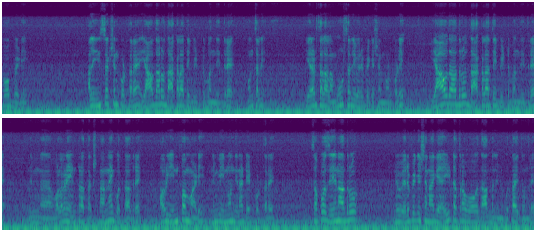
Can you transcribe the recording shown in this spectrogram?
ಹೋಗಬೇಡಿ. ಅಲ್ಲಿ ಇನ್ಸ್ಟ್ರಕ್ಷನ್ ಕೊಡ್ತಾರೆ, ಯಾವ್ದಾದ್ರು ದಾಖಲಾತಿ ಬಿಟ್ಟು ಬಂದಿದ್ರೆ ಒಂದ್ಸಲಿ, ಎರಡು ಸಲ ಅಲ್ಲ, ಮೂರು ಸಲ ವೆರಿಫಿಕೇಷನ್ ಮಾಡ್ಕೊಳ್ಳಿ. ಯಾವುದಾದ್ರೂ ದಾಖಲಾತಿ ಬಿಟ್ಟು ಬಂದಿದ್ರೆ, ನಿಮ್ಗೆ ಒಳಗಡೆ ಎಂಟ್ರ್ ಆದ ತಕ್ಷಣನೇ ಗೊತ್ತಾದರೆ ಅವ್ರಿಗೆ ಇನ್ಫಾರ್ಮ್ ಮಾಡಿ, ನಿಮಗೆ ಇನ್ನೊಂದು ದಿನ ಡೇಟ್ ಕೊಡ್ತಾರೆ. ಸಪೋಸ್ ಏನಾದರೂ ನೀವು ವೆರಿಫಿಕೇಷನ್ ಆಗಿ ಐಟ್ ಹತ್ರ ಹೋಗೋದಾದ್ಮೇಲೆ ನಿಮ್ಗೆ ಗೊತ್ತಾಯಿತು ಅಂದರೆ,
